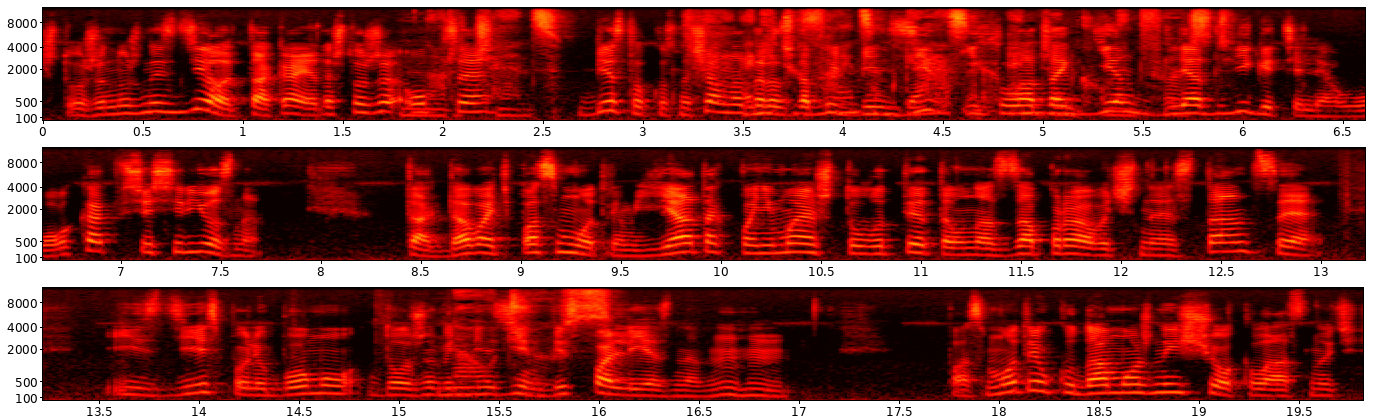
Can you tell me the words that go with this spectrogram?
Что же нужно сделать? Так, а это что же опция? Без толку. Сначала надо раздобыть бензин и хладагент для двигателя. О, как все серьезно. Так, давайте посмотрим. Я так понимаю, что вот это у нас заправочная станция. И здесь по-любому должен быть бензин. Бесполезно. Угу. Посмотрим, куда можно еще класснуть.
